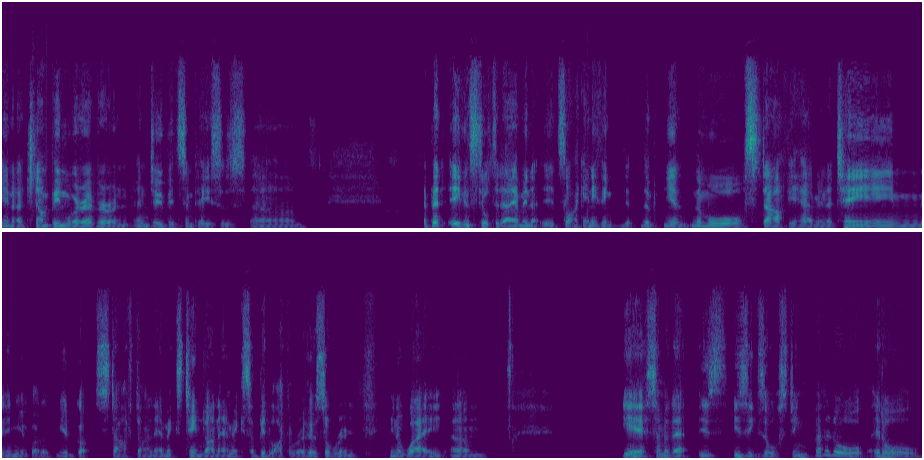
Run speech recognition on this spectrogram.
you know jump in wherever and, and do bits and pieces um, but even still today i mean it's like anything the, the, you know the more staff you have in a team and you've got a, you've got staff dynamics team dynamics a bit like a rehearsal room in a way um, yeah some of that is is exhausting but it all it all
